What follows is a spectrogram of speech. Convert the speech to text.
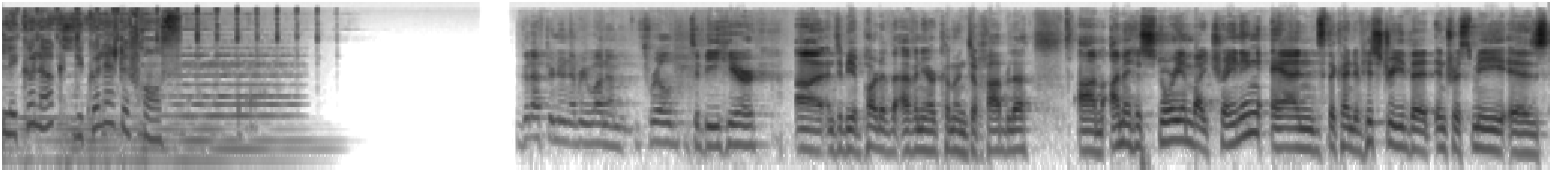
Les colloques du Collège de France. Good afternoon, everyone. I'm thrilled to be here uh, and to be a part of the Avenir Commun Durable. Um, I'm a historian by training, and the kind of history that interests me is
